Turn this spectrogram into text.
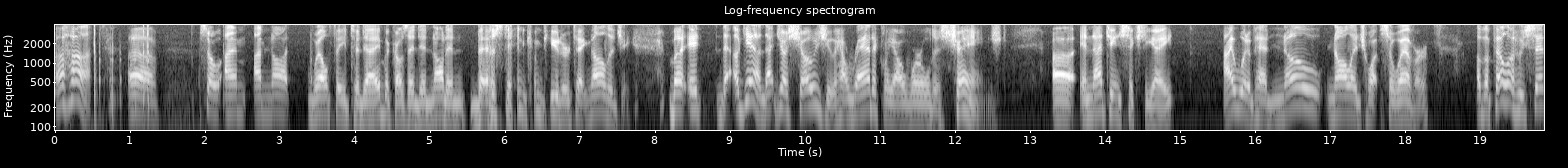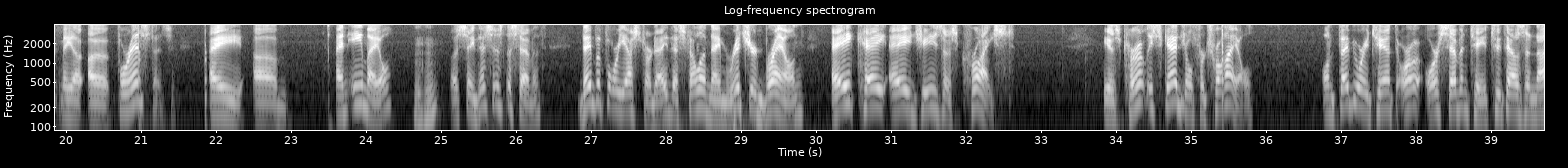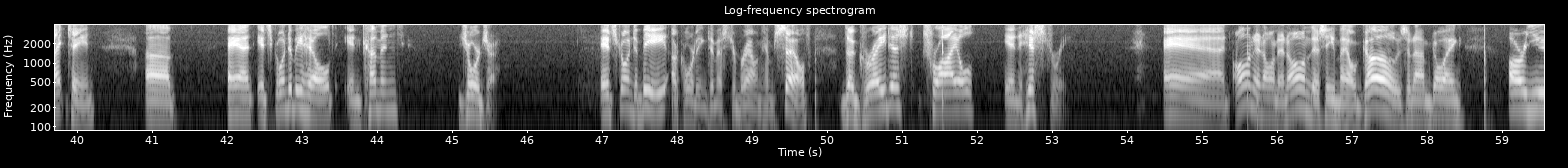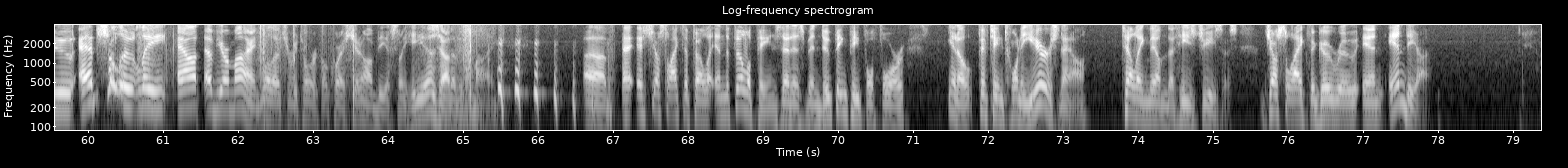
uh-huh. Uh, so I'm I'm not wealthy today because they did not invest in computer technology. But it th- again, that just shows you how radically our world has changed. Uh, in 1968, I would have had no knowledge whatsoever of a fellow who sent me, a, a for instance, a um, an email. Mm-hmm. Let's see, this is the seventh. Day before yesterday, this fellow named Richard Brown, aka Jesus Christ, is currently scheduled for trial on February 10th or, or 17th, 2019. Uh, and it's going to be held in Cumming, Georgia. It's going to be, according to Mr. Brown himself, the greatest trial in history. And on and on and on this email goes, and I'm going, Are you absolutely out of your mind? Well, that's a rhetorical question. Obviously, he is out of his mind. uh, it's just like the fella in the Philippines that has been duping people for, you know, 15, 20 years now, telling them that he's Jesus. Just like the guru in India,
